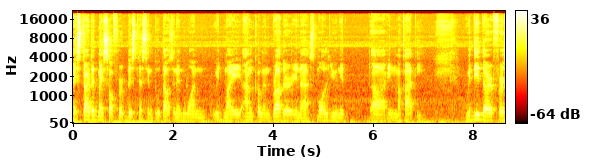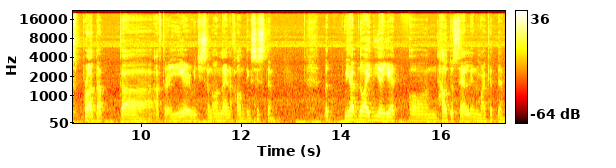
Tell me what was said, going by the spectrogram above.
I started my software business in 2001 with my uncle and brother in a small unit uh, in Makati. We did our first product uh, after a year, which is an online accounting system. But we have no idea yet on how to sell and market them.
